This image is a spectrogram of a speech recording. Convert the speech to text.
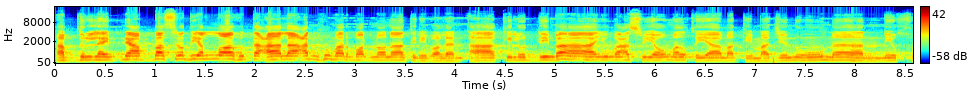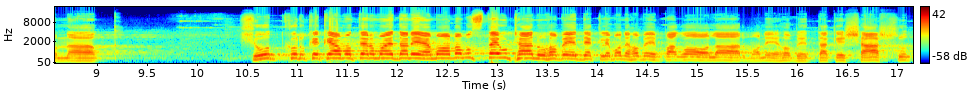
আবদুল্লাহ ইবনে আব্বাস রাদিয়াল্লাহু তাআলা আনহুমার বর্ণনা, তিনি বলেন আকিলুর রিবা ইউবাসু ইয়াউমাল কিয়ামাতি মাজনুনান ইউখনাক সুদখুরকে কেয়ামতের ময়দানে এমন অবস্থায় উঠানো হবে, দেখলে মনে হবে পাগল, আর মনে হবে তাকে শ্বাসরোধ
